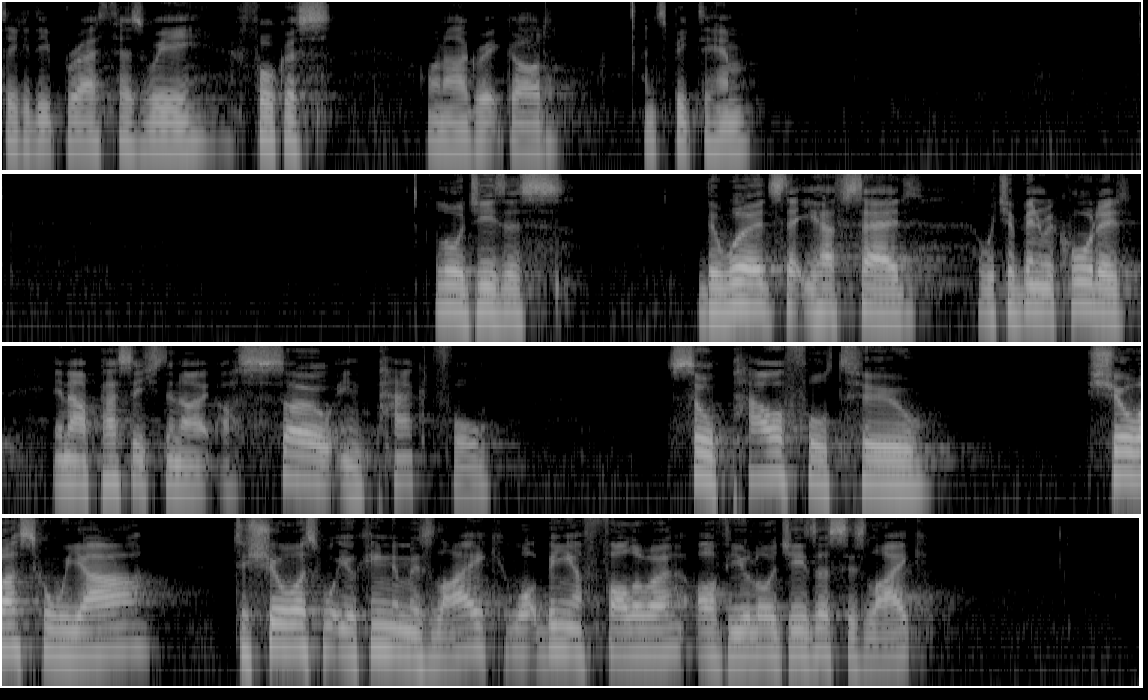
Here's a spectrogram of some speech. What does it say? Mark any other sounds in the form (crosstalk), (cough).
take a deep breath as we focus on our great God and speak to Him. Lord Jesus, the words that you have said, which have been recorded in our passage tonight, are so impactful, so powerful to show us who we are, to show us what your kingdom is like, what being a follower of you, Lord Jesus, is like.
